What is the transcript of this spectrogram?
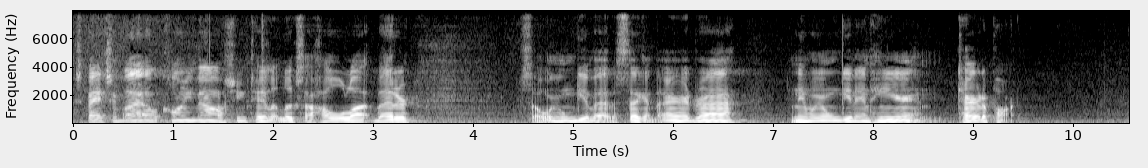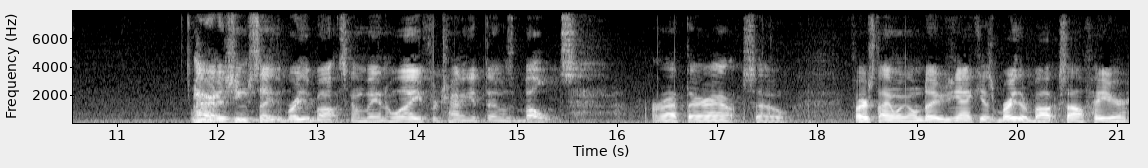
expansion valve cleaned off. You can tell it looks a whole lot better. So we're gonna give that a second to air dry, and then we're gonna get in here and tear it apart. All right, as you can see, the breather box is gonna be in the way for trying to get those bolts right there out. So first thing we're gonna do is yank this breather box off here,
